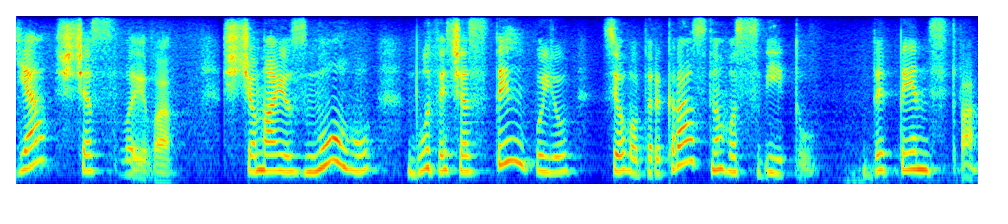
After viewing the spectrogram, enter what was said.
Я щаслива, що маю змогу бути частинкою цього прекрасного світу, дитинства,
